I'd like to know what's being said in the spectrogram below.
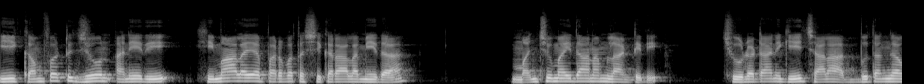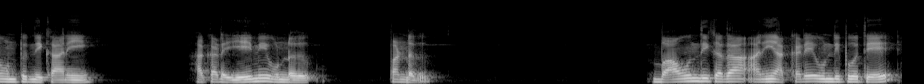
ఈ కంఫర్ట్ జోన్ అనేది హిమాలయ పర్వత శిఖరాల మీద మంచు మైదానం లాంటిది. చూడటానికి చాలా అద్భుతంగా ఉంటుంది కానీ అక్కడ ఏమీ ఉండదు పండదు. బాగుంది కదా అని అక్కడే ఉండిపోతే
